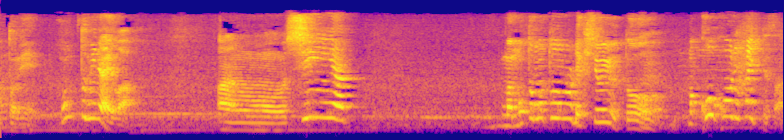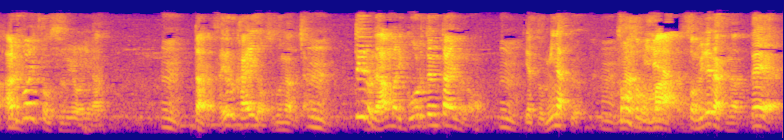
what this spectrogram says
本当に。本当見ないわ。あのー深夜。まあもともとの歴史を言うと、うん。まあ、高校に入ってさアルバイトをするようになっうん。たらさ夜帰りが遅くなるじゃん、うん。っていうのであんまりゴールデンタイムのうん。やつを見なく、ん。そもそもまあ、まあそう見れなくなって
